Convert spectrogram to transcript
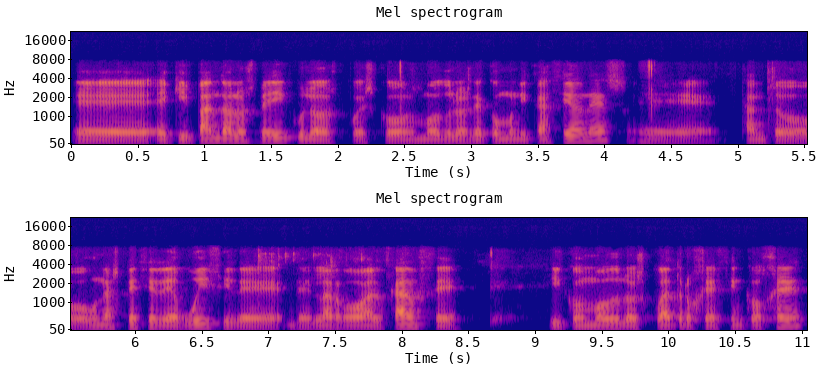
eh, equipando a los vehículos pues, con módulos de comunicaciones, tanto una especie de wifi de, de largo alcance y con módulos 4G, 5G,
